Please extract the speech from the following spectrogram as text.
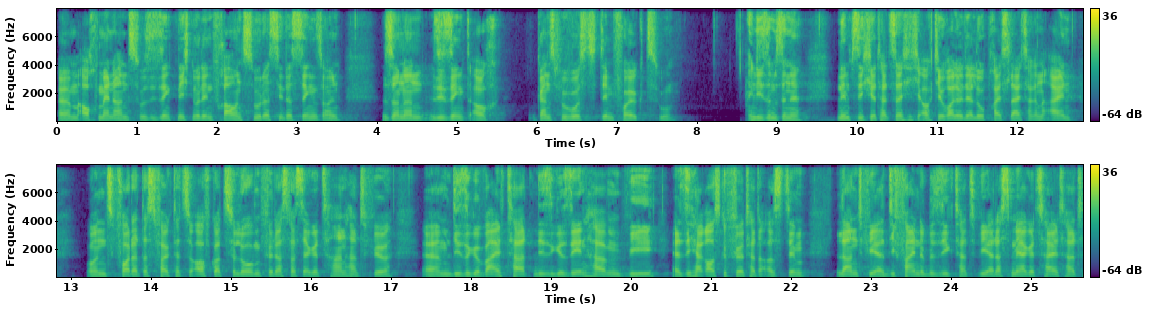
ähm, auch Männern zu. Sie singt nicht nur den Frauen zu, dass sie das singen sollen, sondern sie singt auch ganz bewusst dem Volk zu. In diesem Sinne nimmt sich hier tatsächlich auch die Rolle der Lobpreisleiterin ein und fordert das Volk dazu auf, Gott zu loben für das, was er getan hat, für ähm, diese Gewalttaten, die sie gesehen haben, wie er sie herausgeführt hat aus dem Land, wie er die Feinde besiegt hat, wie er das Meer geteilt hat,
